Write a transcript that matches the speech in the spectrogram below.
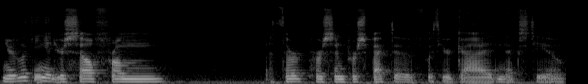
And you're looking at yourself from a third person perspective with your guide next to you.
